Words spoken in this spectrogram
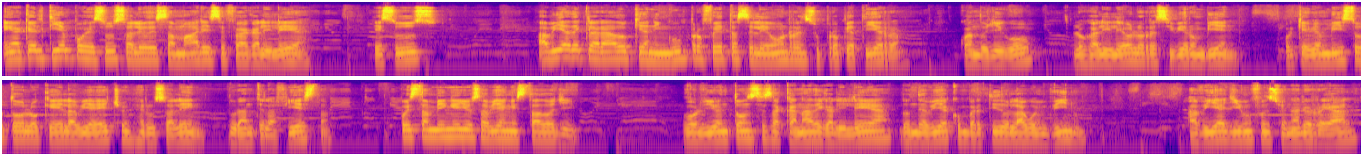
En aquel tiempo Jesús salió de Samaria y se fue a Galilea. Jesús había declarado que a ningún profeta se le honra en su propia tierra. Cuando llegó, los galileos lo recibieron bien, porque habían visto todo lo que él había hecho en Jerusalén durante la fiesta, pues también ellos habían estado allí. Volvió entonces a Caná de Galilea, donde había convertido el agua en vino. Había allí un funcionario real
